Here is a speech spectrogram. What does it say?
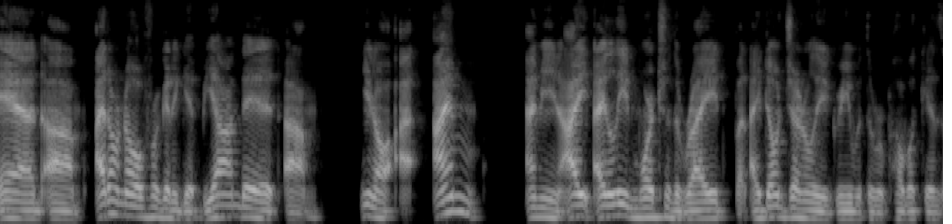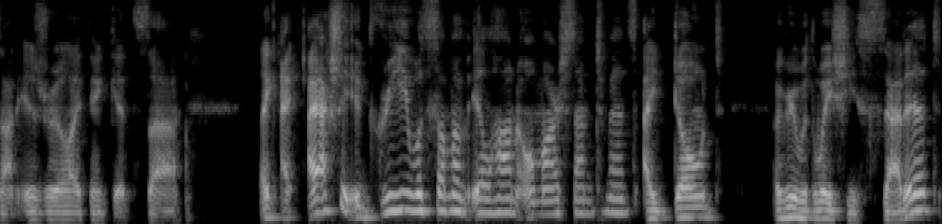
and um, i don't know if we're going to get beyond it um, you know I, i'm i mean I, I lean more to the right but i don't generally agree with the republicans on israel i think it's uh like i, I actually agree with some of ilhan omar's sentiments i don't agree with the way she said it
